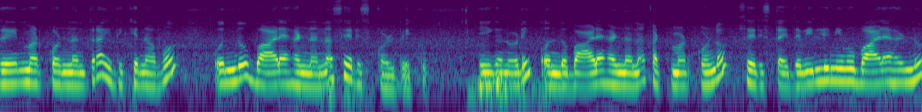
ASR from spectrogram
ಗ್ರೈಂಡ್ ಮಾಡ್ಕೊಂಡ ನಂತರ ಇದಕ್ಕೆ ನಾವು ಒಂದು ಬಾಳೆಹಣ್ಣನ್ನು ಸೇರಿಸ್ಕೊಳ್ಬೇಕು. ಈಗ ನೋಡಿ ಒಂದು ಬಾಳೆಹಣ್ಣನ್ನು ಕಟ್ ಮಾಡಿಕೊಂಡು ಸೇರಿಸ್ತಾ ಇದ್ದೇವೆ. ಇಲ್ಲಿ ನೀವು ಬಾಳೆಹಣ್ಣು,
